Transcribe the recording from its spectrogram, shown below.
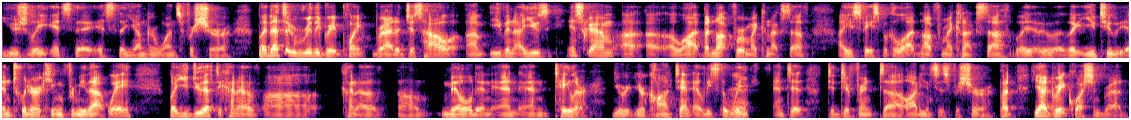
usually it's the it's the younger ones for sure. But that's a really great point brad just how um, even i use instagram uh, a, a lot but not for my canuck stuff. I use facebook a lot not for my canuck stuff but, uh, like youtube and twitter are king for me that way. But you do have to kind of uh, kind of um, meld and and and tailor your your content at least the way you present it to different uh, audiences for sure. But yeah great question brad.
